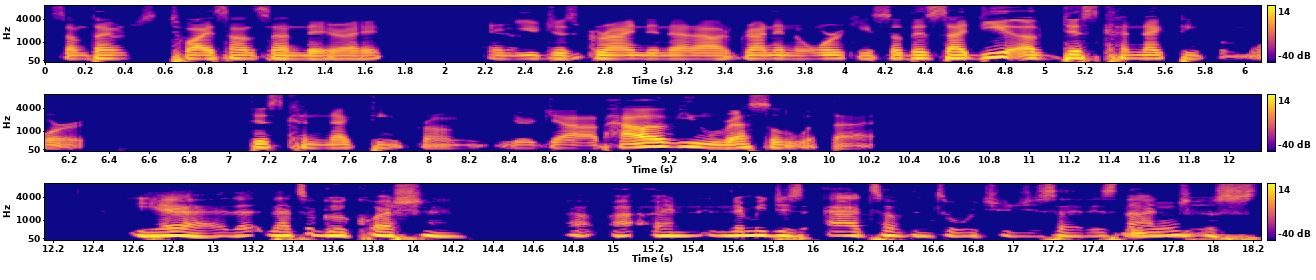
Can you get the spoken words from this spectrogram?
sometimes twice on Sunday, right? And you just grinding that out, grinding and working. So this idea of disconnecting from work, disconnecting from your job, how have you wrestled with that? Yeah, that, that's a good question. Uh, uh, and let me just add something to what you just said. It's not Mhm. just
